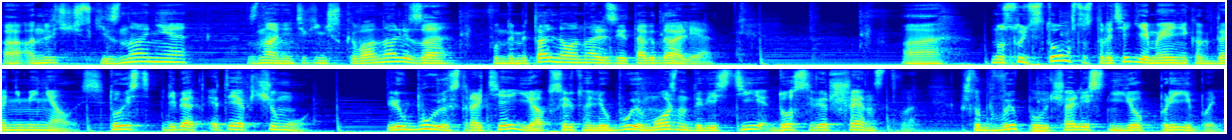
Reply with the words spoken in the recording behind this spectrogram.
а, аналитические знания, знания технического анализа, фундаментального анализа и так далее. А, но суть в том, что стратегия моя никогда не менялась. То есть, ребят, это я к чему? Любую стратегию, абсолютно любую, можно довести до совершенства, чтобы вы получали с нее прибыль.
